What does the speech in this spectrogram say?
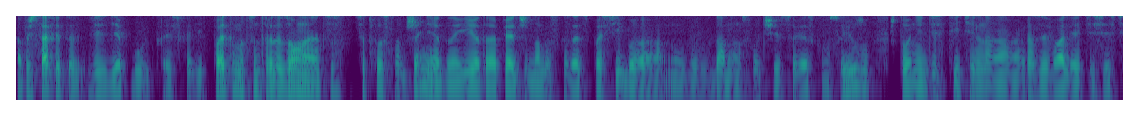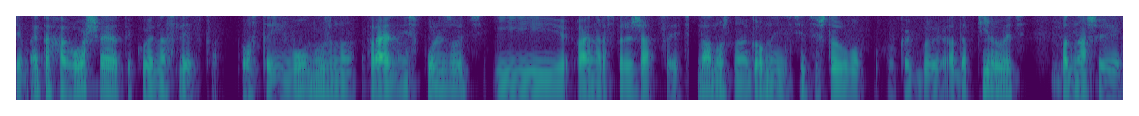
А представь, это везде будет происходить. Поэтому централизованное теплоснабжение, и это, опять же, надо сказать спасибо ну, в данном случае Советскому Союзу, что они действительно развивали эти системы. Это хорошее такое наследство. Просто его нужно правильно использовать и правильно распоряжаться этим. Да, нужно огромные инвестиции, чтобы его как бы адаптировать под наши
